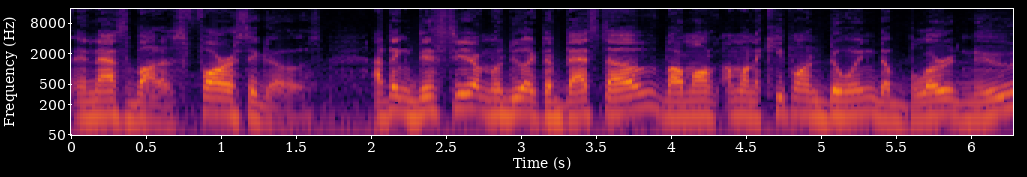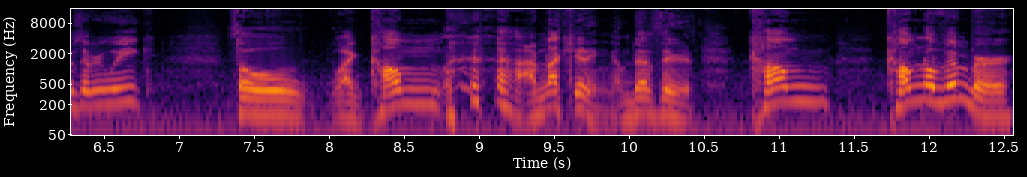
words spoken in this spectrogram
and that's about as far as it goes. I think this year I'm gonna do like the best of, but I'm, on, I'm gonna keep on doing the blurred news every week. So like, come, I'm not kidding. I'm dead serious. Come, come November,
